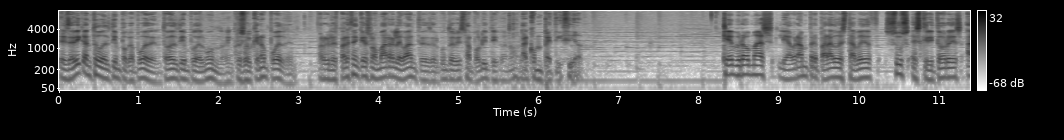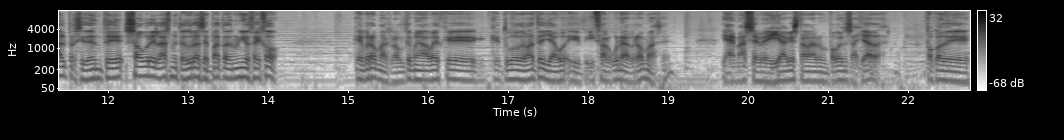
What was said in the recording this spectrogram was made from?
les dedican todo el tiempo que pueden, todo el tiempo del mundo, incluso el que no pueden, porque les parecen que es lo más relevante desde el punto de vista político, ¿no? La competición. ¿Qué bromas le habrán preparado esta vez sus escritores al presidente sobre las meteduras de pata de Núñez Feijóo? Qué bromas. La última vez que, tuvo debate ya hizo algunas bromas, ¿eh? Y además se veía que estaban un poco ensayadas. Un poco de,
